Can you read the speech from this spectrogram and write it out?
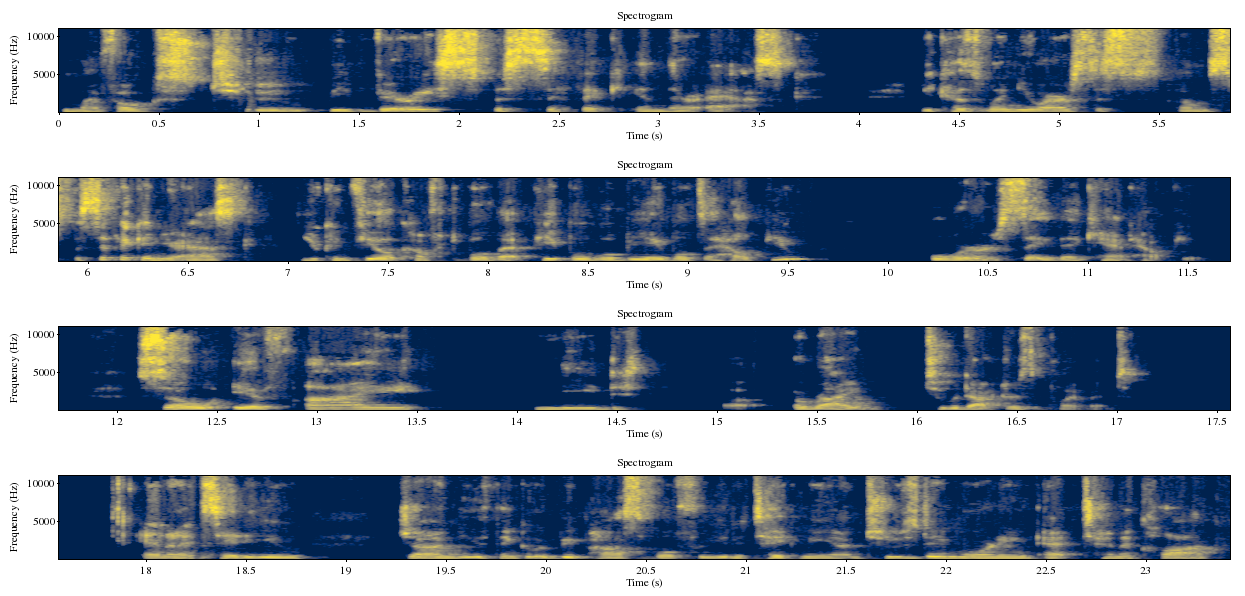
my folks to be very specific in their ask because when you are um, specific in your ask, you can feel comfortable that people will be able to help you or say they can't help you. So if I need a ride to a doctor's appointment and I say to you, John, do you think it would be possible for you to take me on Tuesday morning at 10 o'clock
